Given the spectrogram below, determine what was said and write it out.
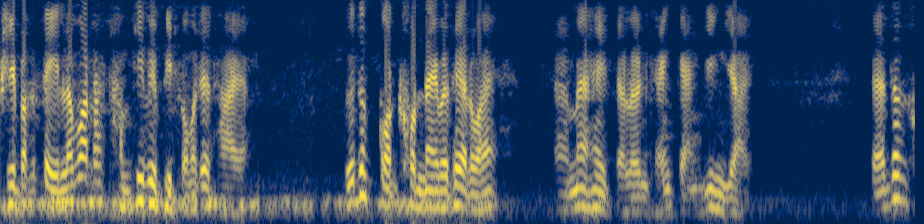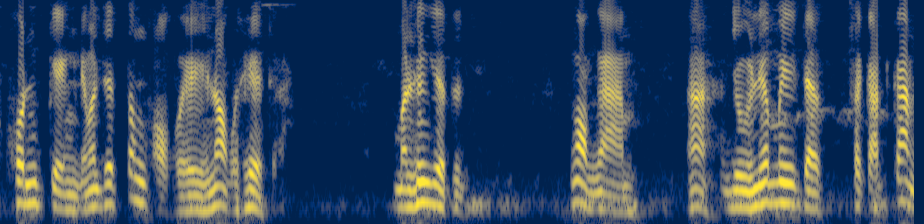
ผิดปกติและวัฒนธรรมที่ผิดของประเทศไทยอะคือต้องกดคนในประเทศไว้ไม่ให้เจริญแข็งแกร่งยิ่งใหญ่ แต่ถ้าคนเก่งเนี่ยมันจะต้องออกไปนอกประเทศอะมันถึงจะงอกงามอะอยู่เนี่ยไม่แต่สกัดกั้น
